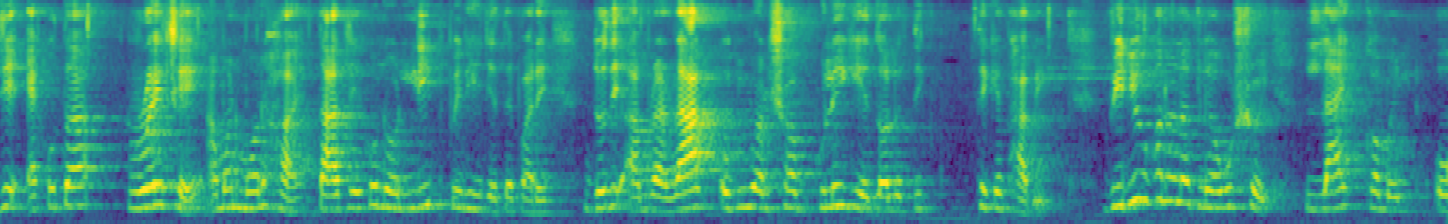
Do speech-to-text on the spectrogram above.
যে একতা রয়েছে, আমার মনে হয় তা যে কোনো লিড পেরিয়ে যেতে পারে। যদি আমরা রাগ, অভিমান সব ভুলে গিয়ে দলের দিক থেকে ভাবি। ভিডিও ভালো লাগলে অবশ্যই লাইক কমেন্ট ও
